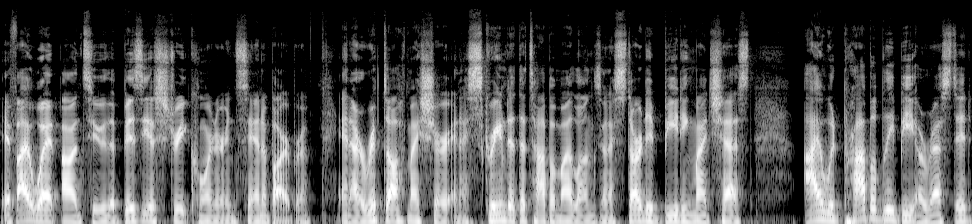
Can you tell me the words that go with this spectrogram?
If I went onto the busiest street corner in Santa Barbara and I ripped off my shirt and I screamed at the top of my lungs and I started beating my chest, I would probably be arrested.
